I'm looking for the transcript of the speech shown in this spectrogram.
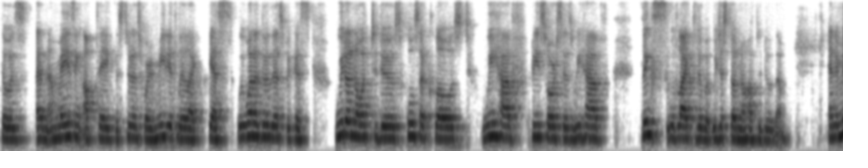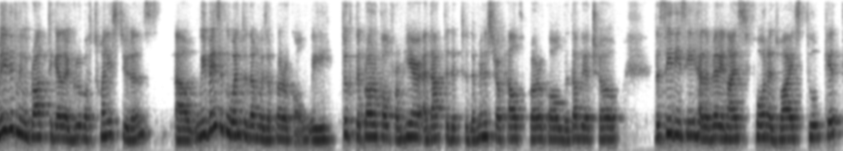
There was an amazing uptake. The students were immediately like, Yes, we want to do this because we don't know what to do. Schools are closed. We have resources. We have things we'd like to do, but we just don't know how to do them. And immediately we brought together a group of 20 students. Uh, we basically went to them with a protocol. We took the protocol from here, adapted it to the Ministry of Health protocol, the WHO. The CDC had a very nice phone advice toolkit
